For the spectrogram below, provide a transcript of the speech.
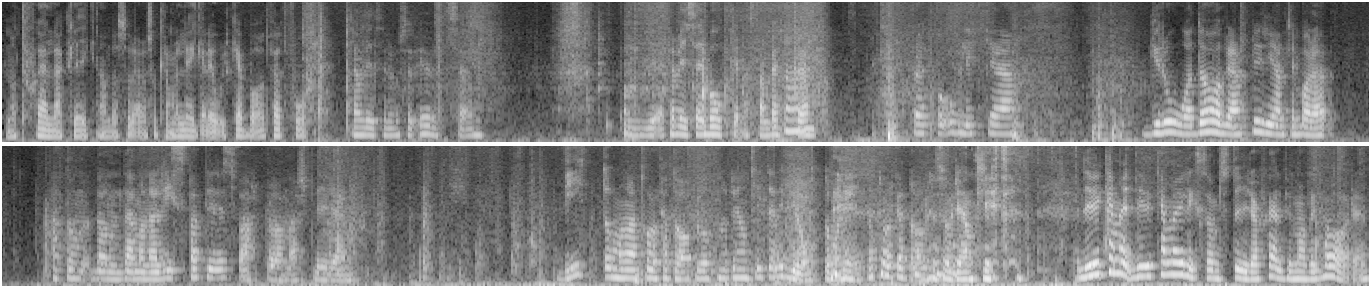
något skällackliknande och sådär och så kan man lägga det i olika bad för att få, jag kan visa hur de ser ut sen. jag kan visa i boken nästan bättre. Mm. För att få olika grådagar, annars blir det egentligen bara att de, de där man har rispat blir det svart och annars blir det vitt om man har torkat av plåten ordentligt eller grått om man inte har torkat av den så ordentligt. Det kan, man, det kan man ju liksom styra själv hur man vill ha det.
